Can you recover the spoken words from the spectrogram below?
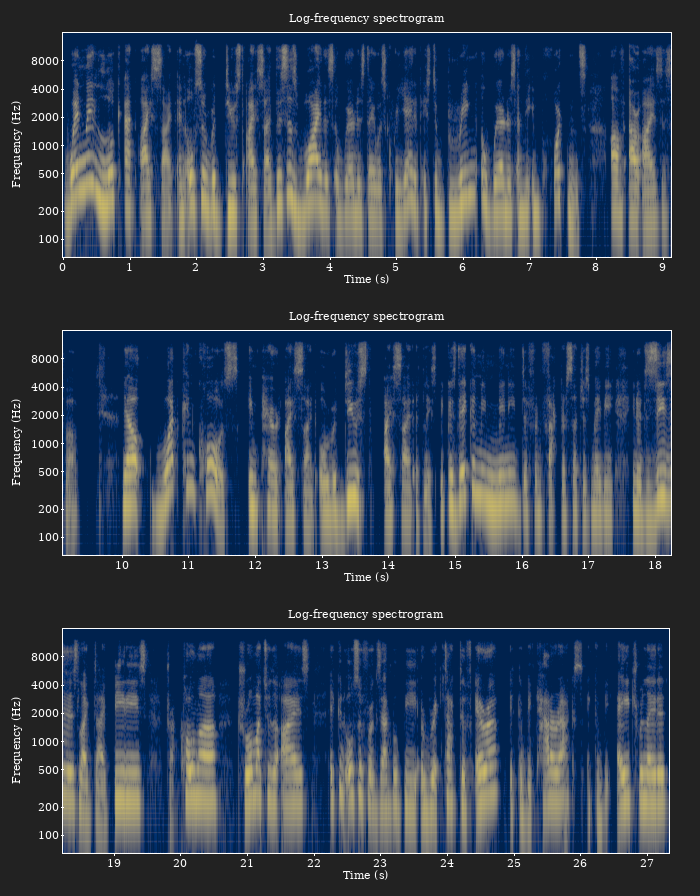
when we look at eyesight and also reduced eyesight, this is why this awareness day was created is to bring awareness and the importance of our eyes as well. Now, what can cause impaired eyesight or reduced eyesight at least? Because there can be many different factors, such as maybe, you know, diseases like diabetes, trachoma, trauma to the eyes. It can also, for example, be a refractive error. It can be cataracts. It can be age related.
